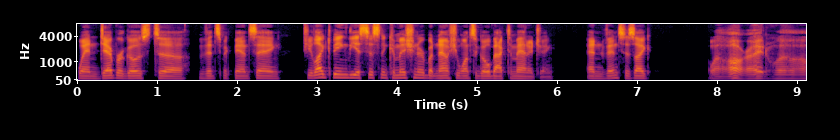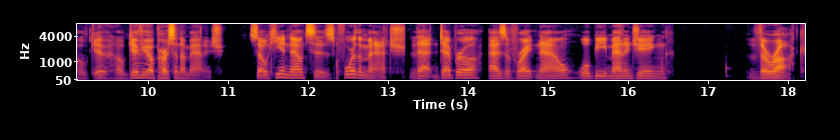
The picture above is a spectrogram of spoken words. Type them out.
when Debra goes to Vince McMahon saying she liked being the assistant commissioner, but now she wants to go back to managing. And Vince is like, "Well, all right. Well, I'll give I'll give you a person to manage." So he announces before the match that Debra, as of right now, will be managing The Rock.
